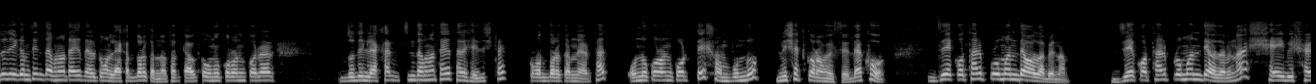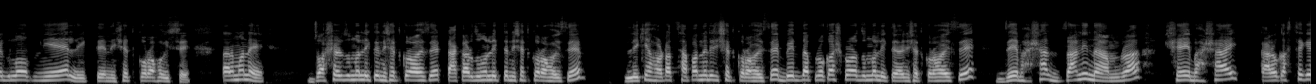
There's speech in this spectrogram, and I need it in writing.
যদি এরকম চিন্তা ভাবনা থাকে, তাহলে তোমার লেখার দরকার না। অর্থাৎ কাউকে অনুকরণ করার যদি লেখার চিন্তা ভাবনা থাকে, তাহলে সেই করার দরকার নেই। অর্থাৎ অনুকরণ করতে সম্পূর্ণ নিষেধ করা হয়েছে। দেখো, যে কথার প্রমাণ দেওয়া যাবে না, যে কথার প্রমাণ দেওয়া যাবে না, সেই বিষয়গুলো নিয়ে লিখতে নিষেধ করা হয়েছে। তার মানে যশের জন্য লিখতে নিষেধ করা হয়েছে, টাকার জন্য লিখতে নিষেধ করা হয়েছে, লিখে হঠাৎ ছাপানোর নিষেধ করা হয়েছে, বিদ্যা প্রকাশ করার জন্য লিখতে নিষেধ করা হয়েছে। যে ভাষা জানি না আমরা, সেই ভাষায় কারও কাছ থেকে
